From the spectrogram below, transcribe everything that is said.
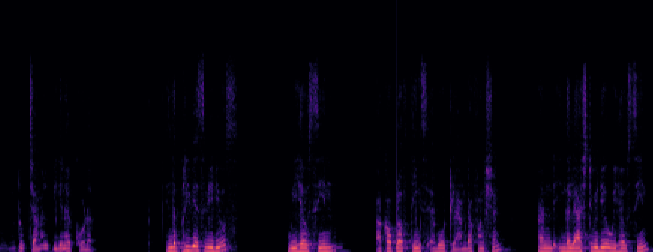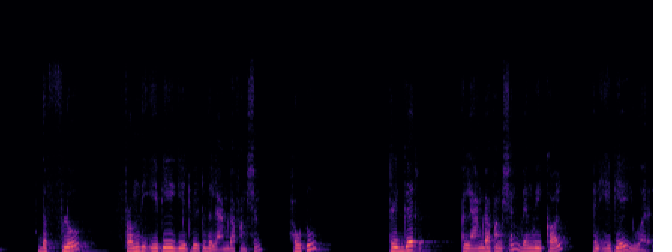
my YouTube channel Beginner Coder. In the previous videos, we have seen a couple of things about Lambda function and in the last video we have seen the flow from the API gateway to the Lambda function, how to trigger a Lambda function when we call an API URL.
